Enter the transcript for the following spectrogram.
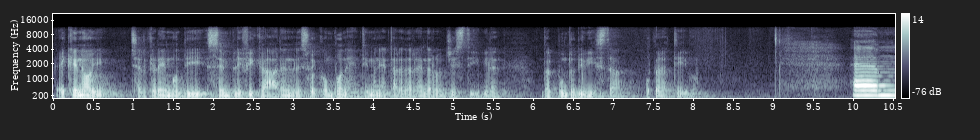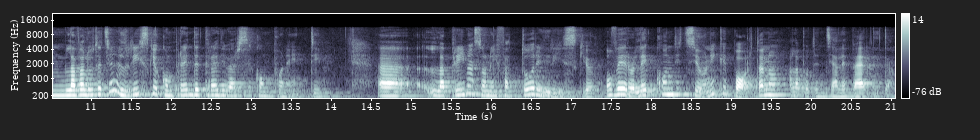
e che noi cercheremo di semplificare nelle sue componenti in maniera tale da renderlo gestibile dal punto di vista operativo. Um, la valutazione del rischio comprende tre diverse componenti. Eh, la prima sono i fattori di rischio, ovvero le condizioni che portano alla potenziale perdita,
